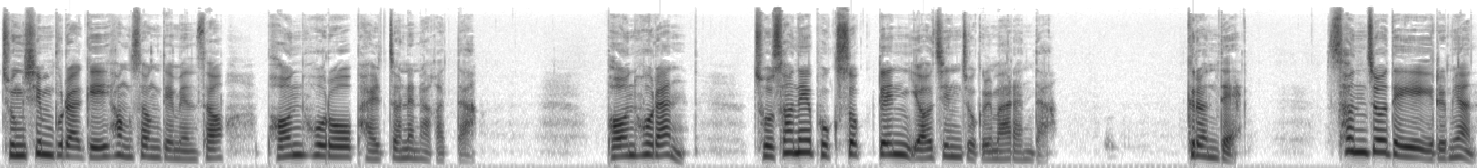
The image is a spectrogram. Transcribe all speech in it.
중심부락이 형성되면서 번호로 발전해 나갔다. 번호란 조선에 복속된 여진족을 말한다. 그런데 선조대에 이르면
